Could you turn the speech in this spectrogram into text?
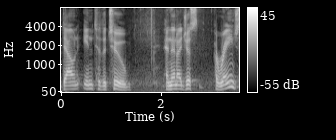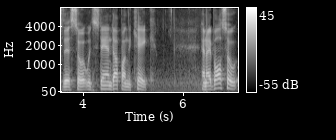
down into the tube. And then I just arranged this so it would stand up on the cake. And I've also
